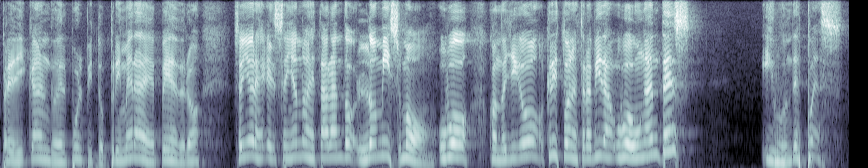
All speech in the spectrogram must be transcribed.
predicando del púlpito, Primera de Pedro, señores, el Señor nos está hablando lo mismo. Hubo, cuando llegó Cristo a nuestra vida, hubo un antes y hubo un después.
